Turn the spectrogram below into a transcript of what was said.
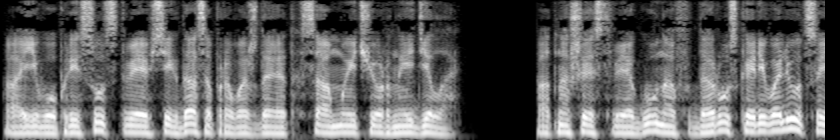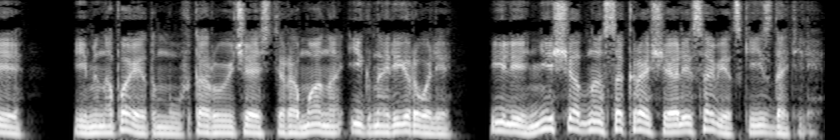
а его присутствие всегда сопровождает самые черные дела. От нашествия гунов до русской революции, именно поэтому вторую часть романа игнорировали или нещадно сокращали советские издатели.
